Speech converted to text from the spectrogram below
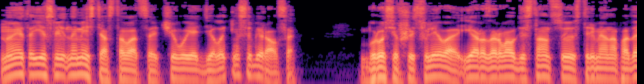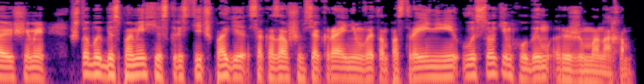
Но это если на месте оставаться, чего я делать не собирался. Бросившись влево, я разорвал дистанцию с тремя нападающими, чтобы без помехи скрестить шпаги с оказавшимся крайним в этом построении высоким худым рыжим монахом.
